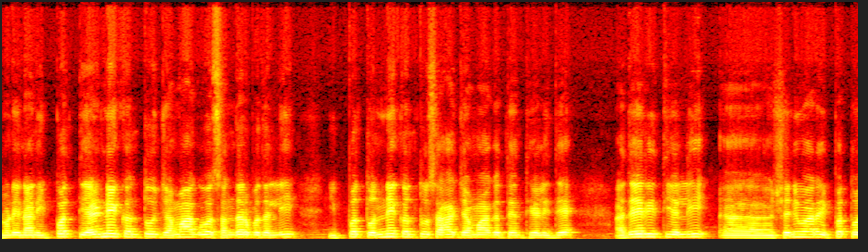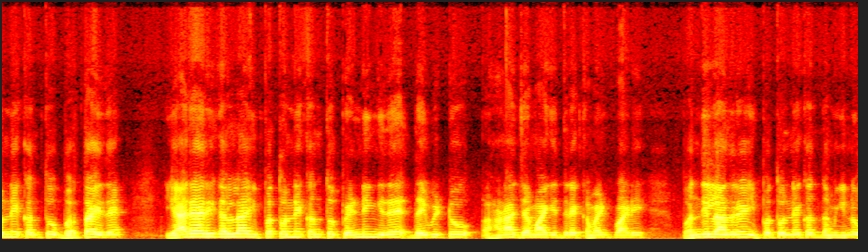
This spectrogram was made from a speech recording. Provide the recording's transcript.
ನೋಡಿ, ನಾನು ಇಪ್ಪತ್ತೆರಡನೇ ಕಂತು ಜಮಾ ಆಗುವ ಸಂದರ್ಭದಲ್ಲಿ ಇಪ್ಪತ್ತೊಂದನೇ ಕಂತು ಸಹ ಜಮಾ ಆಗುತ್ತೆ ಅಂತ ಹೇಳಿದ್ದೆ. ಅದೇ ರೀತಿಯಲ್ಲಿ ಶನಿವಾರ ಇಪ್ಪತ್ತೊಂದನೇ ಕಂತು ಬರ್ತಾ ಇದೆ. ಯಾರ್ಯಾರಿಗೆಲ್ಲ ಇಪ್ಪತ್ತೊಂದನೇ ಕಂತು ಪೆಂಡಿಂಗ್ ಇದೆ, ದಯವಿಟ್ಟು ಹಣ ಜಮಾ ಆಗಿದ್ದರೆ ಕಮೆಂಟ್ ಮಾಡಿ. ಬಂದಿಲ್ಲ ಅಂದರೆ ಇಪ್ಪತ್ತೊಂದನೇ ಕಂತು ನಮಗಿನ್ನೂ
